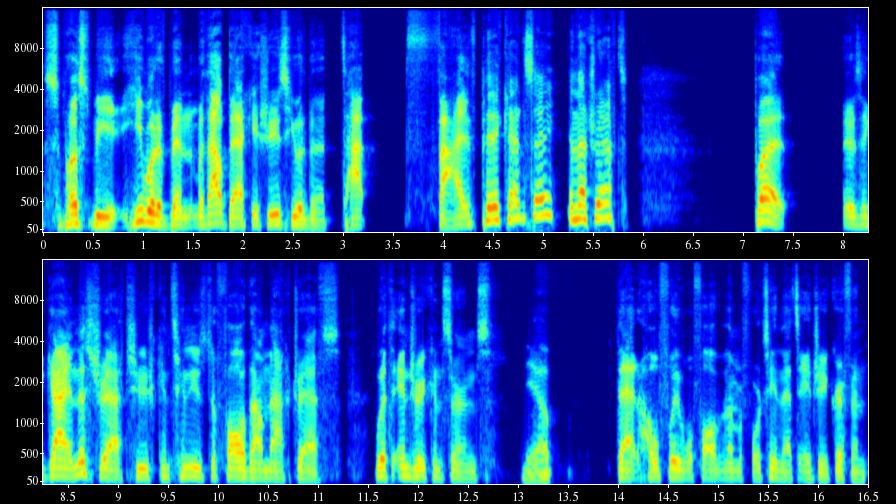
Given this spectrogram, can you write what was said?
supposed to be he would have been without back issues he would have been a top five pick I'd say in that draft. But there's a guy in this draft who continues to fall down mock drafts with injury concerns. Yep. That hopefully will fall to number 14. That's AJ Griffin,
